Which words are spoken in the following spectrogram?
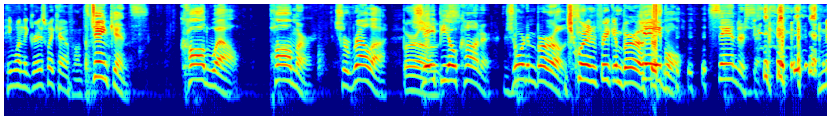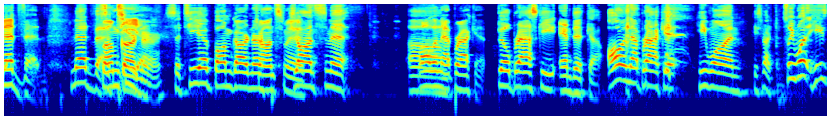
he won the greatest weight cut on. Jenkins, Caldwell, Palmer, Churella, Burroughs. J.P. O'Connor, Jordan Burroughs, Jordan freaking Burroughs. Gable, Sanderson, Medved. Medved, Baumgardner. Satya, Baumgardner, John Smith. John Smith, all in um, that bracket. Bill Brasky, and Ditka, all in that bracket. he won. He smashed. So he won. He's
